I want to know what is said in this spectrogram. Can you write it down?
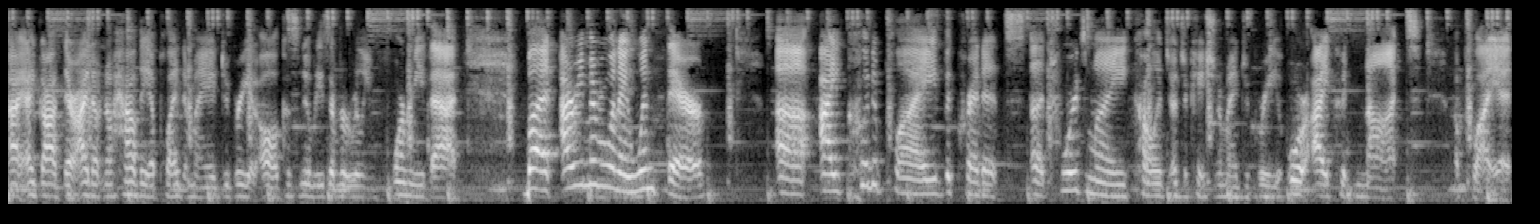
I, I, got there. I don't know how they applied to my degree at all because nobody's ever really informed me that. But i remember when i went there uh, i could apply the credits uh, towards my college education or my degree or i could not apply it.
